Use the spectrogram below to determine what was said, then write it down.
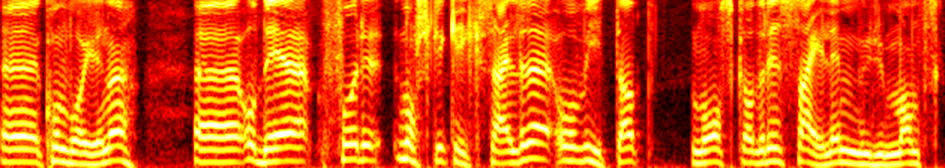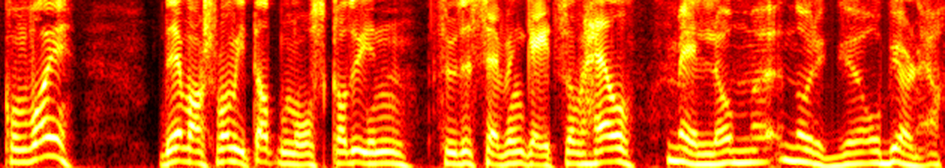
eh, konvoiene. Og det for norske krigsseilere å vite at nå skal dere seile Murmansk-konvoi, det var som å vite at nå skal du inn through the seven gates of hell Mellom Norge og Bjørnøya.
